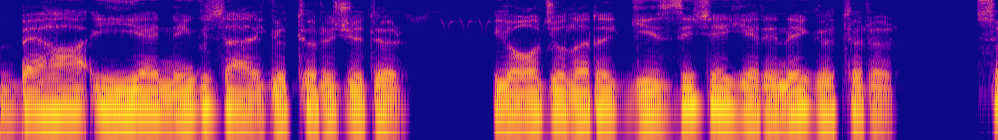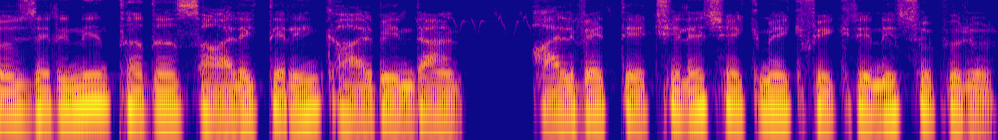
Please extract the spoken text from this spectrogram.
Behaiye ne güzel götürücüdür. Yolcuları gizlice yerine götürür. Sözlerinin tadı saliklerin kalbinden, halvette çile çekmek fikrini süpürür.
